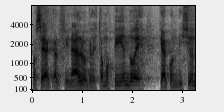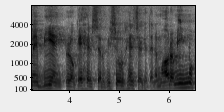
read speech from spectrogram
O sea que al final lo que le estamos pidiendo es que acondicione bien lo que es el servicio de urgencia que tenemos ahora mismo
